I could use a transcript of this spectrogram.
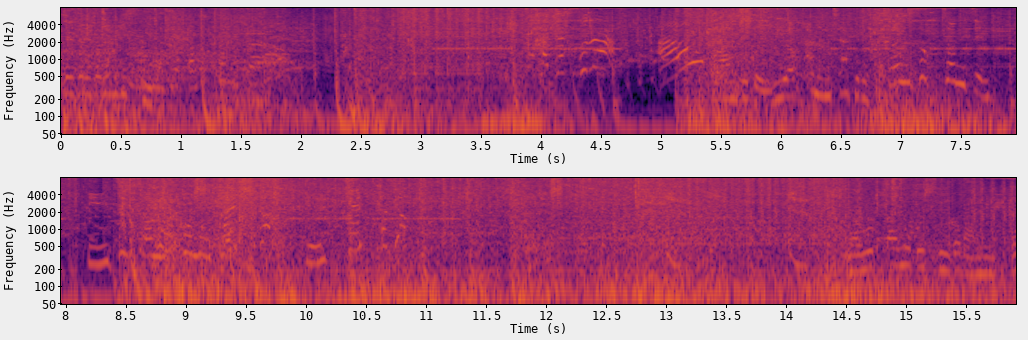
재정전하겠습니다. 위협하는 자들의 전속 전진. 이지성의 공을 발사. 일제 사격. 너무 빨리 보신 것 아닙니까?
